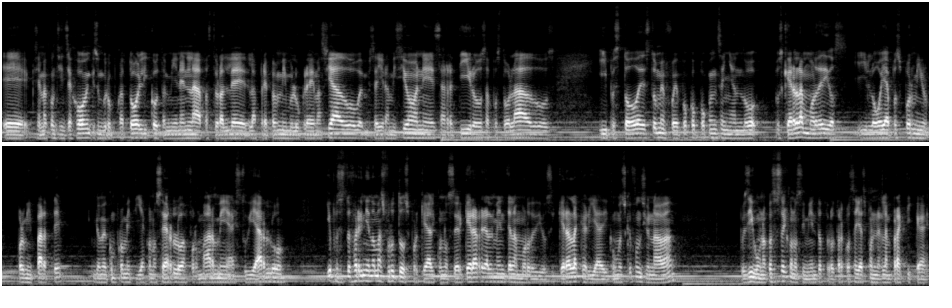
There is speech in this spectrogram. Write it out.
eh, que se llama Conciencia Joven, que es un grupo católico, también en la pastoral de la prepa me involucré demasiado, empecé a ir a misiones, a retiros, apostolados, y pues todo esto me fue poco a poco enseñando pues que era el amor de Dios, y luego ya pues por mi, por mi parte yo me comprometí a conocerlo, a formarme, a estudiarlo, y pues esto fue rindiendo más frutos, porque al conocer que era realmente el amor de Dios y que era la caridad y cómo es que funcionaba, pues digo, una cosa es el conocimiento, pero otra cosa ya es ponerla en práctica.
